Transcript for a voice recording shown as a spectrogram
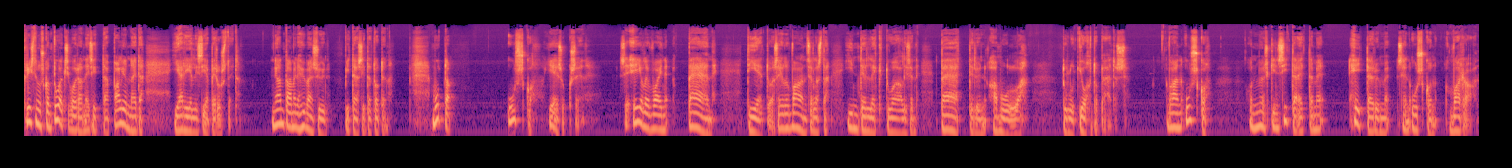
Kristinuskon tueksi voidaan esittää paljon näitä järjellisiä perusteita. Ne antaa meille hyvän syyn pitää sitä totena. Mutta usko Jeesukseen, se ei ole vain pään tietoa, se ei ole vain sellaista intellektuaalisen päättelyn avulla tullut johtopäätös, vaan usko on myöskin sitä, että me heittäydymme sen uskon varaan.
